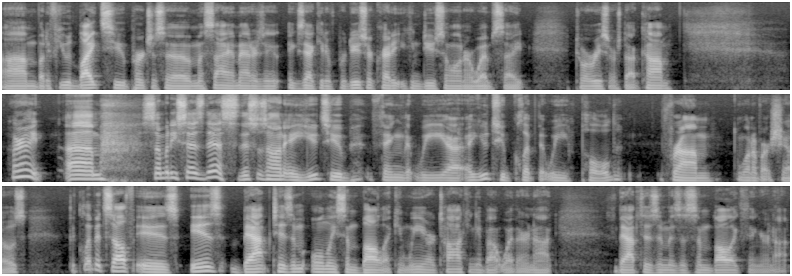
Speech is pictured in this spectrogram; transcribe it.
Um, but if you would like to purchase a Messiah Matters executive producer credit, you can do so on our website, torahresource.com. All right. Um, somebody says this. This is on a YouTube thing that we, uh, a YouTube clip that we pulled from one of our shows. The clip itself is Is baptism only symbolic? And we are talking about whether or not baptism is a symbolic thing or not.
